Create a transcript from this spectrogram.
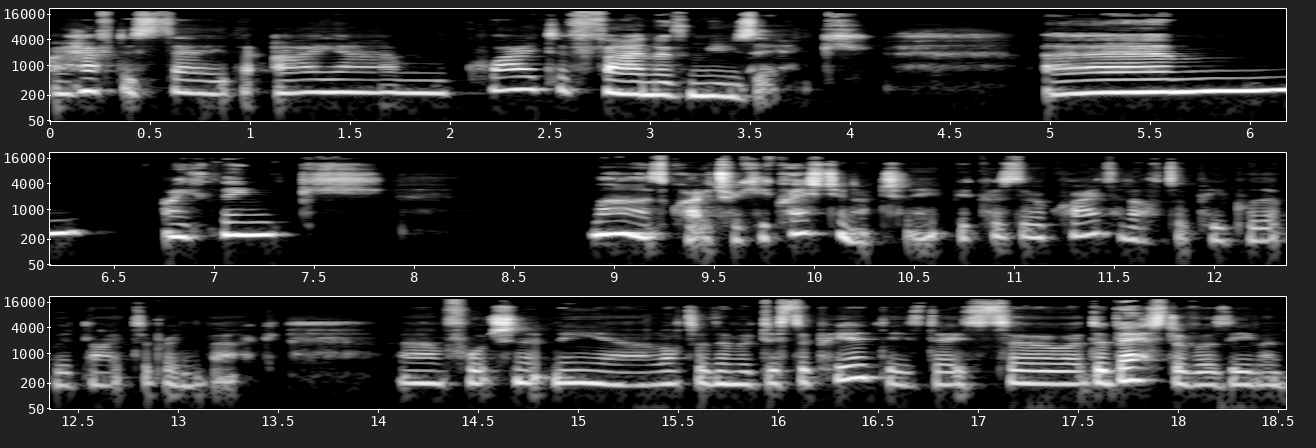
I have to say that I am quite a fan of music. Um, I think, well, it's quite a tricky question actually, because there are quite a lot of people that we'd like to bring back. Unfortunately, a lot of them have disappeared these days. So uh, the best of us, even.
